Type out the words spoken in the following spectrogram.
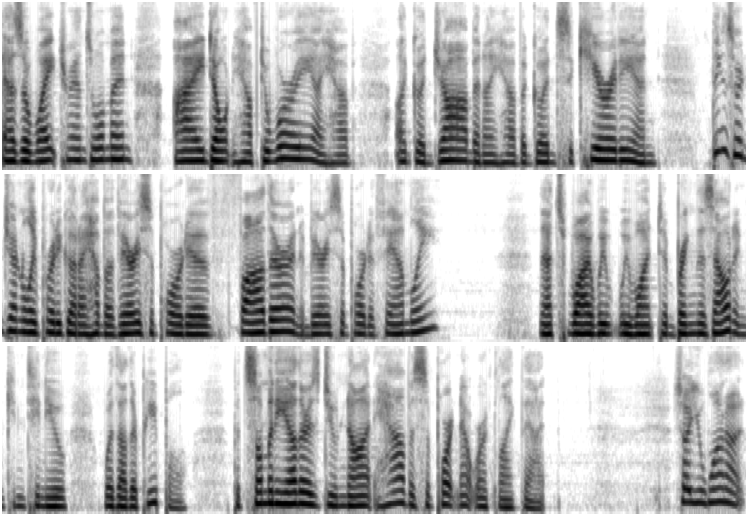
As a white trans woman, I don't have to worry. I have a good job and I have a good security, and things are generally pretty good. I have a very supportive father and a very supportive family. That's why we, we want to bring this out and continue with other people. But so many others do not have a support network like that. So you want to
